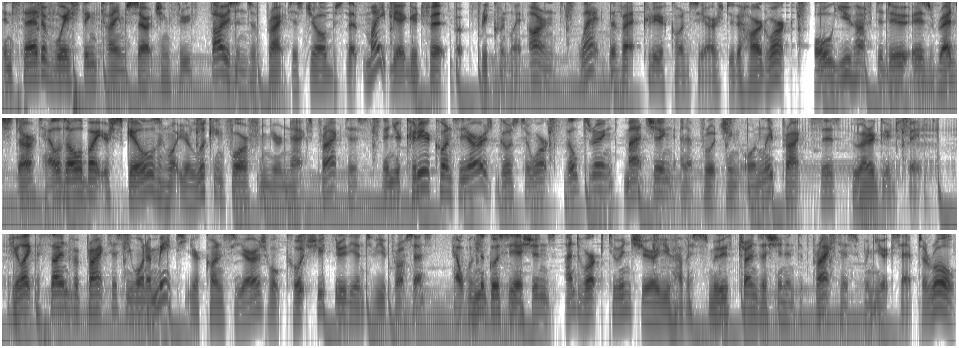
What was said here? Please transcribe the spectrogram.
Instead of wasting time searching through thousands of practice jobs that might be a good fit but frequently aren't, let the Vet Career Concierge do the hard work. All you have to do is register, tell us all about your skills and what you're looking for from your next practice. Then your Career Concierge goes to work filtering, matching, and approaching only practices who are a good fit. If you like the sound of a practice and you want to meet, your concierge will coach you through the interview process, help with negotiations, and work to ensure you have a smooth transition into practice when you accept a role.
